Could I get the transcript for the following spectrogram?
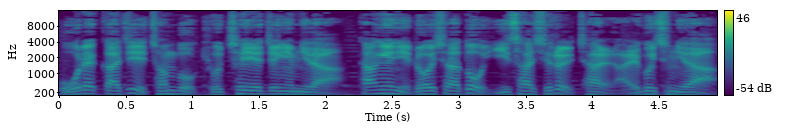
올해까지 전부 교체 예정입니다. 당연히 러시아도 이 사실을 잘 알고 있습니다.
